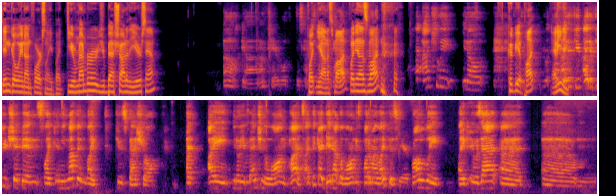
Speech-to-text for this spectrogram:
didn't go in, unfortunately. But do you remember your best shot of the year, Sam? Oh God, I'm terrible at this. Kind Putting you on a spot. Putting you on a spot. Actually, you know, Could be a putt. I had Anything. a few, I had a few chip ins. Like, I mean, nothing like too special. But I, you know, you mentioned the long putts. I think I did have the longest putt of my life this year. Probably like it was at uh, um,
